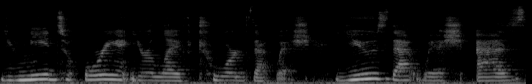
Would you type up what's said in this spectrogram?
you need to orient your life towards that wish. Use that wish as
